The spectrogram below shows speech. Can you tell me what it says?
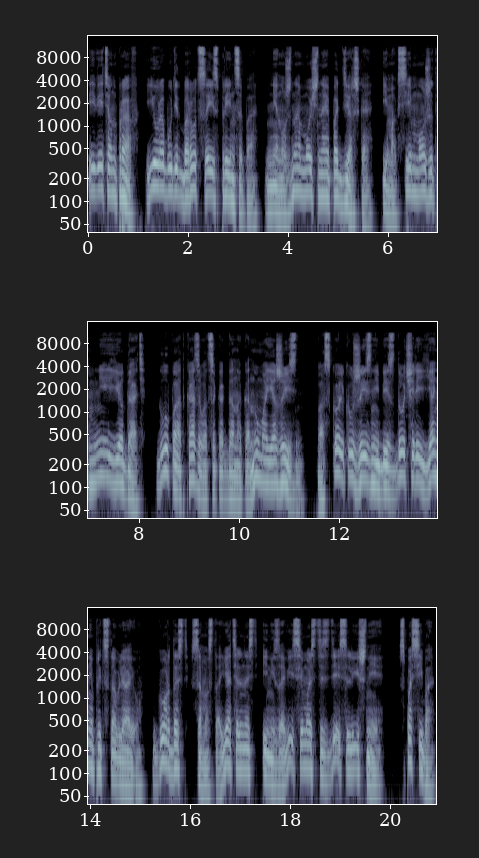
И ведь он прав. Юра будет бороться из принципа. Мне нужна мощная поддержка, и Максим может мне ее дать. Глупо отказываться, когда на кону моя жизнь. поскольку жизни без дочери я не представляю. Гордость, самостоятельность и независимость здесь лишние. Спасибо.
